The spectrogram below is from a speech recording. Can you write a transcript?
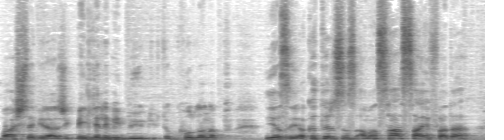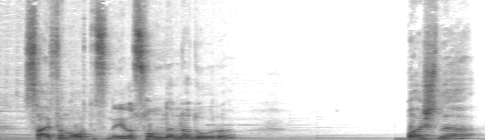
başta birazcık belirli bir büyüklükte kullanıp yazıyı akıtırsınız ama sağ sayfada sayfanın ortasında ya da sonlarına doğru başlığa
